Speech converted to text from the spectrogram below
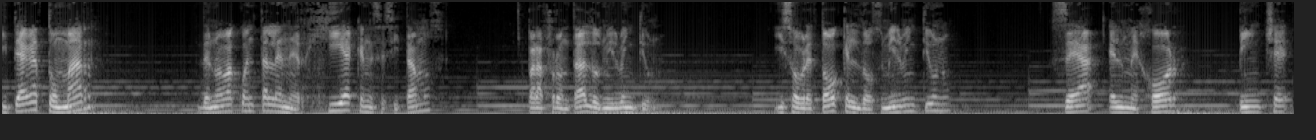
y te haga tomar de nueva cuenta la energía que necesitamos para afrontar el 2021. Y sobre todo que el 2021 sea el mejor pinche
